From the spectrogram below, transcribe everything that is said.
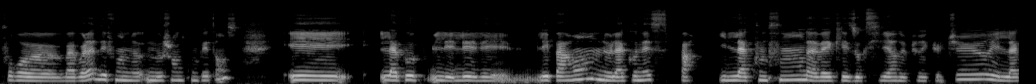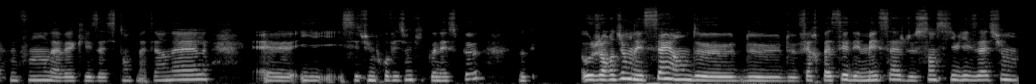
pour euh, bah voilà, défendre nos champs de compétences. Et les parents ne la connaissent pas ils la confondent avec les auxiliaires de puriculture, ils la confondent avec les assistantes maternelles. Euh, c'est une profession qu'ils connaissent peu. Aujourd'hui, on essaie hein, de, de, faire passer des messages de sensibilisation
